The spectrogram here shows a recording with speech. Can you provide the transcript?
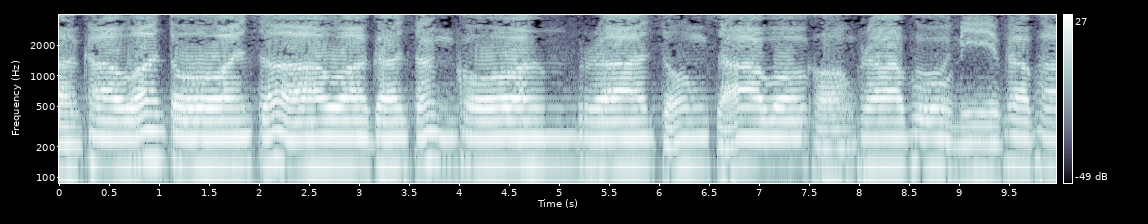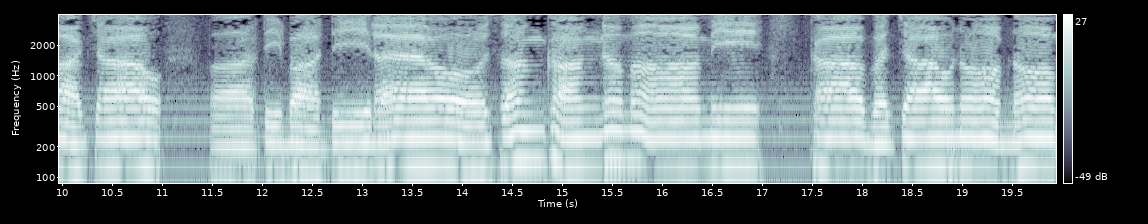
าคาวะโตสาวกสังโฆพระสงฆ์สาวกของพระผู้มีพระภาคเจ้า ปฏิบัติดีแล้ว สังฆังนามามิ ข้าพเจ้านอบน้อม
